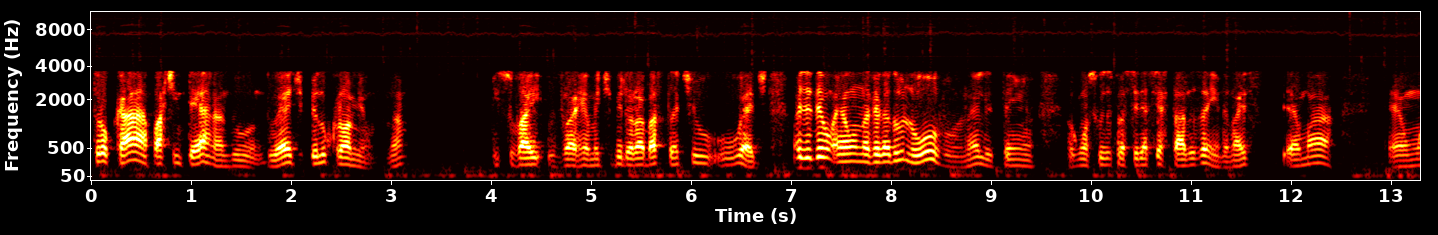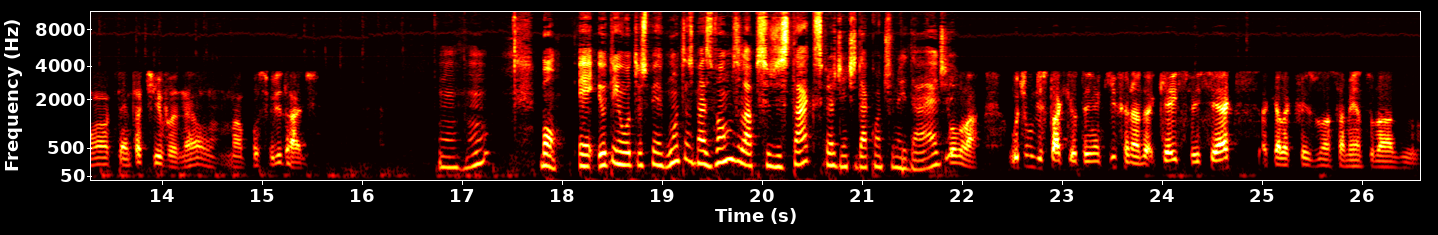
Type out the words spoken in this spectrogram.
trocar a parte interna do, do Edge pelo Chromium, né? Isso vai, vai realmente melhorar bastante o, o Edge. Mas ele é um, é um navegador novo, né? Ele tem algumas coisas para serem acertadas ainda, mas é uma, é uma tentativa, né? Uma possibilidade. Uhum. Bom, é, eu tenho outras perguntas, mas vamos lá para os seus destaques para a gente dar continuidade. Vamos lá. O último destaque que eu tenho aqui, Fernanda, que é a SpaceX, aquela que fez o lançamento lá do,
